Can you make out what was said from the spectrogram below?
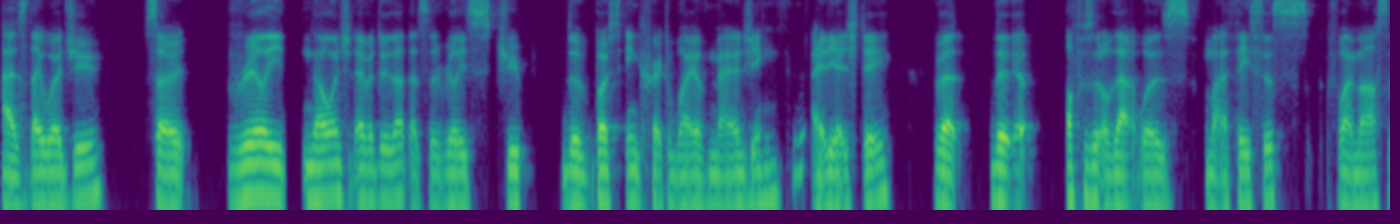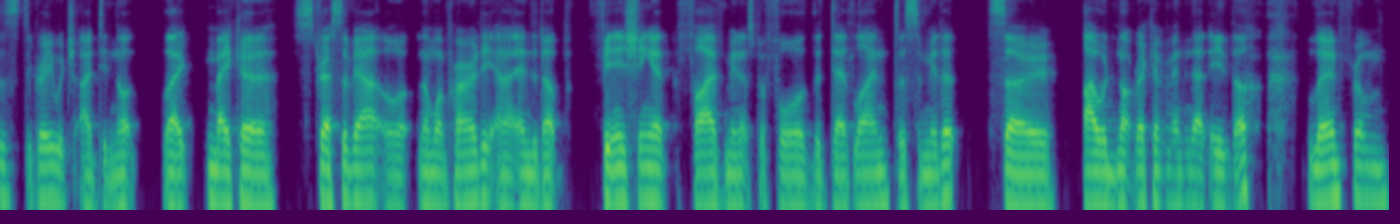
as they were due. So really no one should ever do that. That's a really stupid the most incorrect way of managing ADHD. But the opposite of that was my thesis for my master's degree, which I did not like make a stress about or number one priority. And I ended up finishing it five minutes before the deadline to submit it. So I would not recommend that either. Learn from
